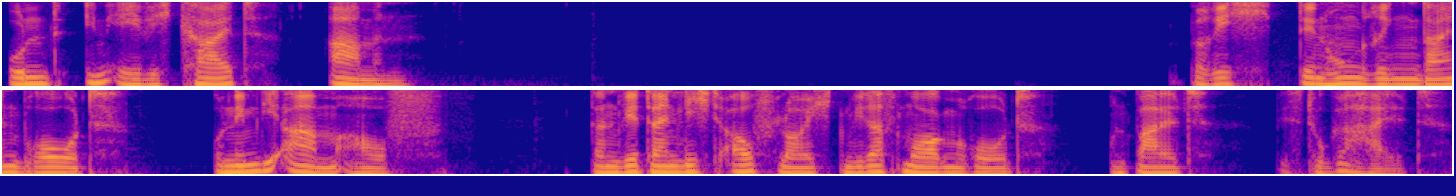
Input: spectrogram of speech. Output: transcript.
und in Ewigkeit. Amen. Brich den Hungrigen dein Brot und nimm die Armen auf, dann wird dein Licht aufleuchten wie das Morgenrot, und bald bist du geheilt.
